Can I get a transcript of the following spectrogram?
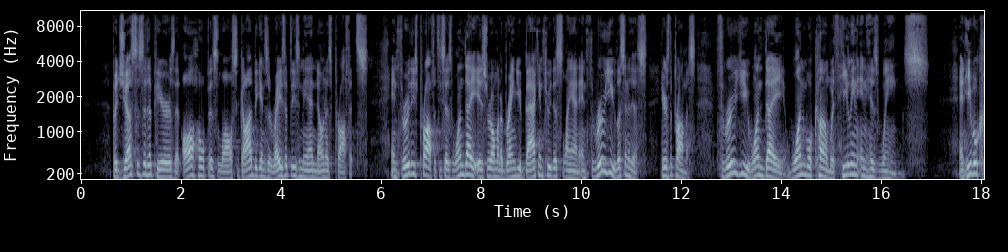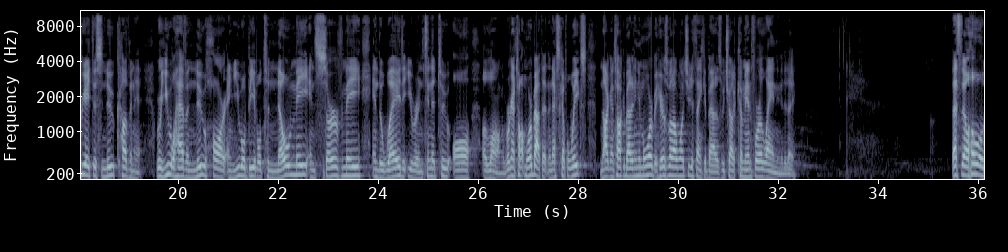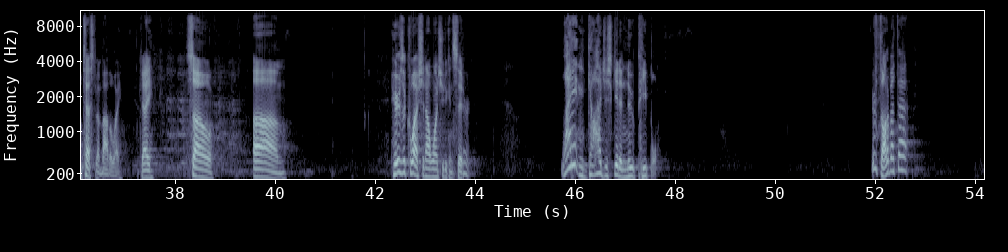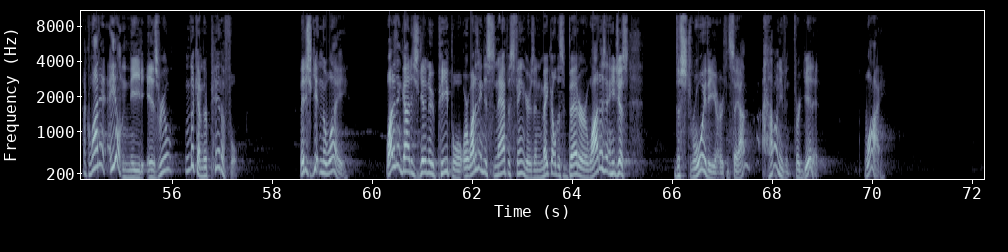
But just as it appears that all hope is lost, God begins to raise up these men known as prophets. And through these prophets, he says, One day, Israel, I'm going to bring you back into this land. And through you, listen to this. Here's the promise. Through you, one day, one will come with healing in his wings. And he will create this new covenant where you will have a new heart and you will be able to know me and serve me in the way that you were intended to all along. We're going to talk more about that in the next couple weeks. I'm not going to talk about it anymore, but here's what I want you to think about as we try to come in for a landing today. That's the whole Old Testament, by the way. Okay? So, um, here's a question I want you to consider Why didn't God just get a new people? You ever thought about that? Like, why didn't, he don't need Israel. Look at them, they're pitiful. They just get in the way. Why doesn't God just get a new people? Or why doesn't he just snap his fingers and make all this better? Why doesn't he just destroy the earth and say, I'm, I don't even forget it. Why?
